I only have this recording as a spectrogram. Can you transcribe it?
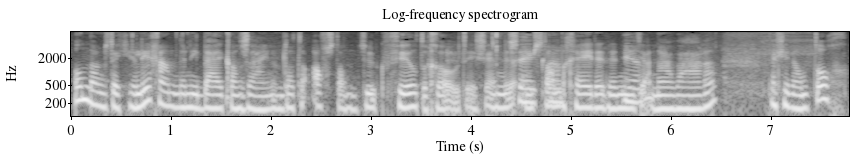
ondanks dat je lichaam er niet bij kan zijn, omdat de afstand natuurlijk veel te groot is en de Zeker. omstandigheden er niet Ja. naar waren, dat je dan toch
